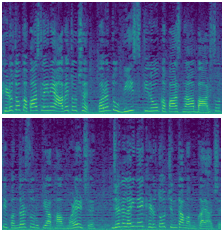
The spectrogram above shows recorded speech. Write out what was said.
ખેડૂતો કપાસ લઈને આવે તો છે, પરંતુ વીસ કિલો કપાસના બારસો થી પંદરસો રૂપિયા ભાવ મળે છે, જેને લઈને ખેડૂતો ચિંતામાં મુકાયા છે.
